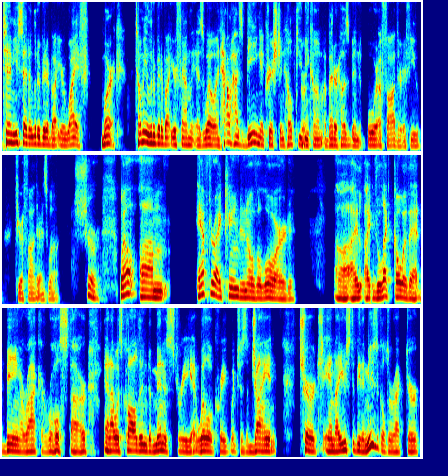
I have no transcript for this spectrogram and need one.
Tim, you said a little bit about your wife, Mark. Tell me a little bit about your family as well, and how has being a Christian helped you sure. become a better husband or a father, if you if you're a father as well. Sure. Well, um, after I came to know the Lord, uh, I, I, let go of that being a rock and roll star, and I was called into ministry at Willow Creek, which is a giant church. And I used to be the musical director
